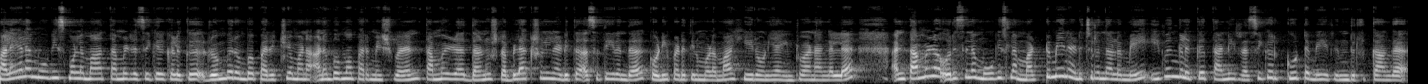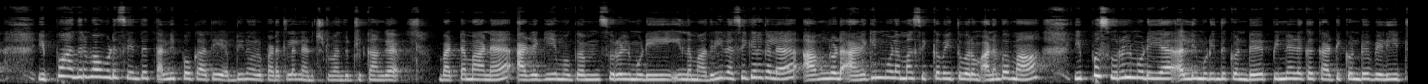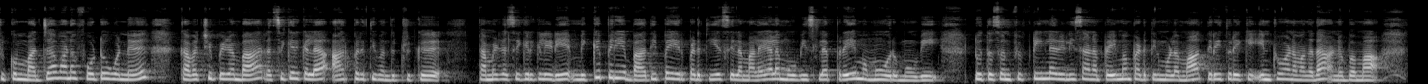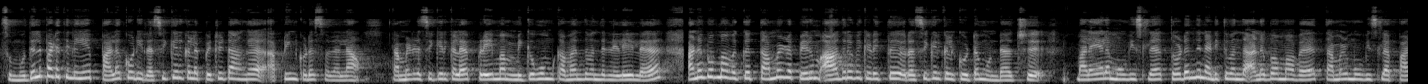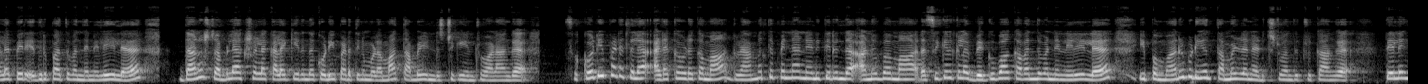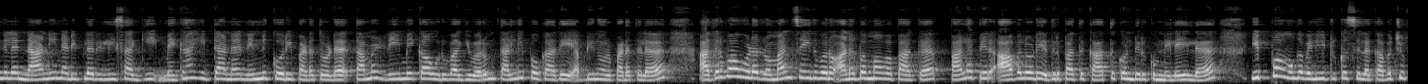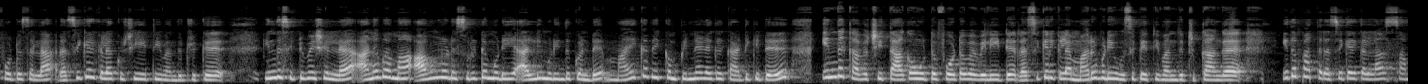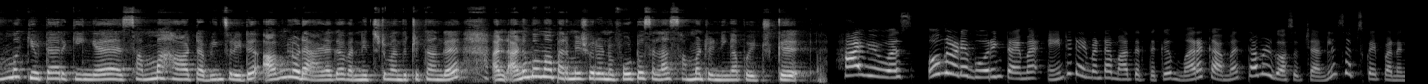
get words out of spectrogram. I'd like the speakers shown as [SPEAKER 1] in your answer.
[SPEAKER 1] மலையாள மூவிஸ் மூலமா தமிழ் ரசிகர்களுக்கு ரொம்ப ரொம்ப பரிச்சயமான அனுபமா பரமேஸ்வரன் தமிழ தனுஷ் டபுள் ஆக்ஷனில் நடித்து அசத்தியிருந்த கொடி படத்தின் மூலமா ஹீரோனியா இன்ட்ரோ ஆனாங்கல்ல. அண்ட் தமிழ ஒரு சில மூவிஸ்ல மட்டுமே நடிச்சிருந்தாலுமே இவங்களுக்கு தனி ரசிகர் கூட்டமே இருந்திருக்காங்க. இப்போ அதர்வாவோட சேர்ந்து தள்ளி போகாதே அப்படின்னு ஒரு படத்துல நடிச்சிட்டு வந்துட்டு இருக்காங்க வட்டமான அழகிய முகம் சுருள் முடி இந்த மாதிரி ரசிகர்களை அவங்களோட அழகின் மூலமா சிக்க வைத்து வரும் அனுபமா இப்போ சுருள்முடிய அள்ளி முடிந்து கொண்டு பின்னழக காட்டிக்கொண்டு வெளியிட்டிருக்கும் மஜாவான போட்டோ ஒன்று கவர்ச்சி பிழம்பா ரசிகர்களை ஆர்ப்பரித்து வந்துட்டுருக்கு. தமிழ் ரசிகர்களிடையே மிகப்பெரிய பாதிப்பை ஏற்படுத்திய சில மலையாள மூவிஸில் பிரேமமும் ஒரு மூவி டூ தௌசண்ட் ஃபிஃப்டீனில் ரிலீஸ் ஆன பிரேமம் படத்தின் மூலமாக திரைத்துறைக்கு இன்ட்ரோ ஆனவங்க தான் அனுபமா. ஸோ முதல் படத்திலேயே பல கோடி ரசிகர்களை பெற்றுட்டாங்க அப்படின்னு கூட சொல்லலாம். தமிழ் ரசிகர்களை பிரேமம் மிகவும் கவர்ந்து வந்த நிலையில் அனுபமாவுக்கு தமிழ பெரும் ஆதரவு கிடைத்து ரசிகர்கள் கூட்டம் உண்டாச்சு. மலையாள மூவிஸில் தொடர்ந்து நடித்து வந்த அனுபமாவை தமிழ் மூவிஸில் பல பேர் எதிர்பார்த்து வந்த நிலையில் தனுஷ் டபுள் ஆக்ஷனில் கலக்கியிருந்த கொடி படத்தின் மூலமா தமிழ் இண்டஸ்ட்ரிக்கு இன்ட்ரோ ஆனாங்க. ஸோ கொடி படத்தில் அடக்க ஒடுக்கமா கிராமத்து பெண்ணா நடித்திருந்த அனுபமா ரசிகர்களை வெகுவா கவர்ந்து வந்த நிலையில இப்ப மறுபடியும் தமிழ்ல நடிச்சிட்டு வந்துட்டு இருக்காங்க தெலுங்குல நானி நடிப்புல ரிலீஸ் ஆகி மெகா ஹிட்டான நின்னு கோரி படத்தோட தமிழ் ரீமேக்கா உருவாகி வரும் தள்ளி போகாதே அப்படின்னு ஒரு படத்துல அதர்வாவோட ரொமான்ஸ் செய்து வரும் அனுபமாவை பார்க்க பல பேர் ஆவலோடு எதிர்பார்த்து காத்து கொண்டிருக்கும் நிலையில இப்போ அவங்க வெளியிட்டிருக்கும் சில கவர்ச்சி போட்டோஸ் எல்லாம் ரசிகர்களை குஷியேற்றி வந்துட்டு இருக்கு இந்த சுச்சுவேஷன்ல அனுபமா அவங்களோட சுருட்ட முடியை அள்ளி முடிந்து கொண்டு மயக்க வைக்கும் பின்னழகு காட்டிக்கிட்டு இந்த கவர்ச்சி தாகம் விட்டு போட்டோவை வெளியிட்டு ரசிகர்களை மறுபடியும் உசுப்பேத்தி வந்துட்டு இருக்காங்க இதை பார்த்த ரசிகர்கள்லாம் செம்ம கியூட்டா இருக்கீங்க செம்ம ஹாட் அப்படின்னு சொல்லிட்டு அவங்களோட அழகா வர்ணிச்சுட்டு வந்துட்டு இருக்காங்க அண்ட் அனுபமா பரமேஸ்வரன் போட்டோஸ் எல்லாம் செம்ம ட்ரெண்டிங்காக போயிட்டு இருக்கு
[SPEAKER 2] ஹாய் வியூவர்ஸ் உங்களுடைய போரிங் டைமை என்டர்டைன்மெண்ட்டாக மாற்றுறதுக்கு மறக்காம தமிழ் காசப் சேனலை சப்ஸ்கிரைப் பண்ணுங்க.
